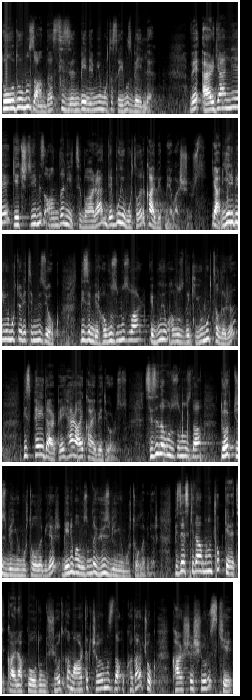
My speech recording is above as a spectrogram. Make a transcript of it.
Doğduğumuz anda sizin, benim yumurta sayımız belli. Ve ergenliğe geçtiğimiz andan itibaren de bu yumurtaları kaybetmeye başlıyoruz. Yani yeni bir yumurta üretimimiz yok. Bizim bir havuzumuz var ve bu havuzdaki yumurtaları biz peyderpey her ay kaybediyoruz. Sizin havuzunuzda 400 bin yumurta olabilir, benim havuzumda 100 bin yumurta olabilir. Biz eskiden bunun çok genetik kaynaklı olduğunu düşünüyorduk ama artık çağımızda o kadar çok karşılaşıyoruz ki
